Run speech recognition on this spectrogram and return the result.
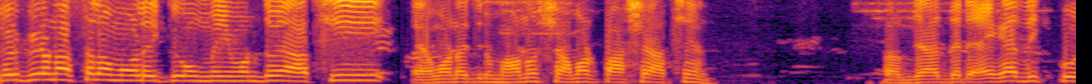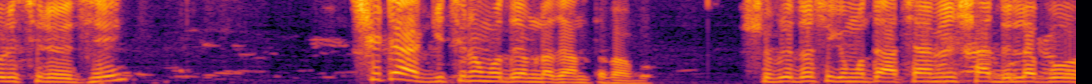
হ্যালো বিয়ন আসসালামু আলাইকুম। এই মধ্যে আছি এমন একজন মানুষ আমার পাশে আছেন। যাদের একাধিক পরিচয় রয়েছে সেটা কিছুর মধ্যে আমরা জানতে পাবো। সুপ্রিয় দর্শকের মধ্যে আছে আমি সাদুল্লাপুর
